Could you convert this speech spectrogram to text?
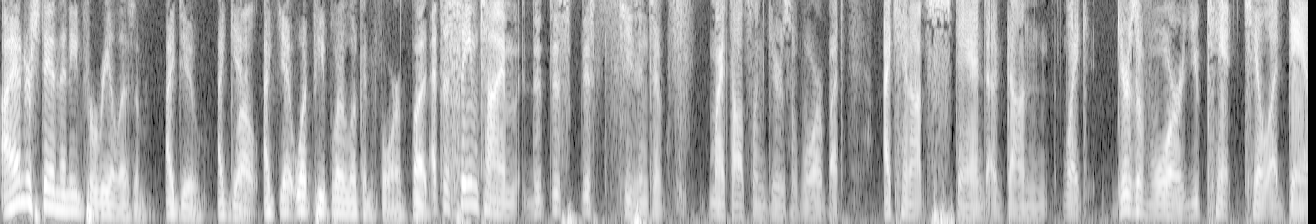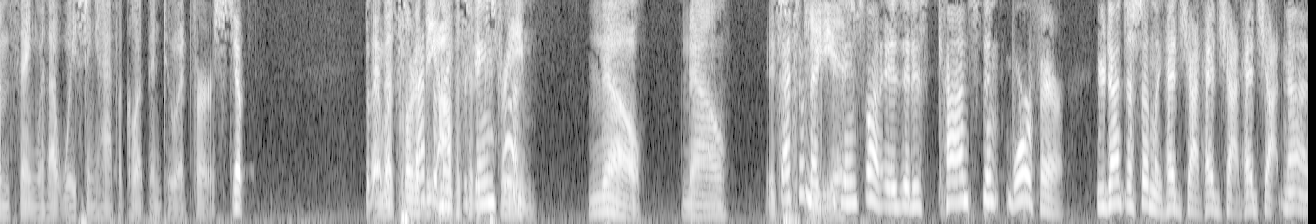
I understand the need for realism. I do. I get Well- it. I get what people are looking for. But At the same time, th- this this keys into my thoughts on Gears of War, but I cannot stand a gun like Gears of War, you can't kill a damn thing without wasting half a clip into it first. Yep. But and that's sort of the what makes opposite game fun. extreme. No, no, it's That's just what makes the game fun. Is it is constant warfare. You're not just suddenly headshot, headshot, headshot. Nah.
